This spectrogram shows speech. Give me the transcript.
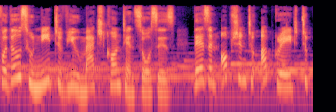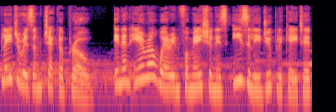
For those who need to view matched content sources, there's an option to upgrade to Plagiarism Checker Pro. In an era where information is easily duplicated,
